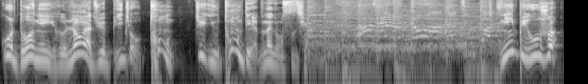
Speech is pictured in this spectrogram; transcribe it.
过了多少年以后，仍然觉得比较痛，就有痛点的那种事情。你比如说，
